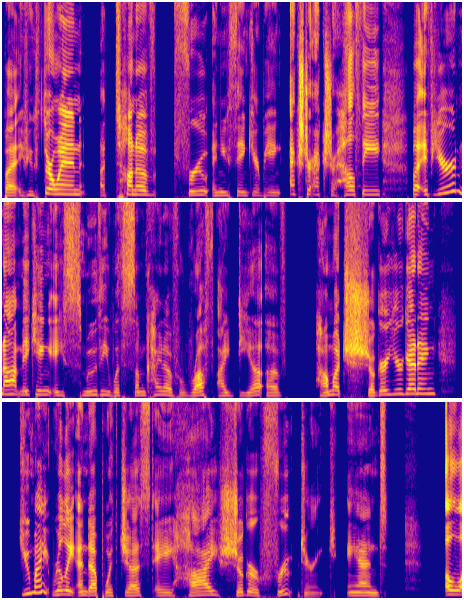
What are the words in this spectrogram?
But if you throw in a ton of fruit and you think you're being extra, extra healthy. But if you're not making a smoothie with some kind of rough idea of how much sugar you're getting, you might really end up with just a high sugar fruit drink. And a,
